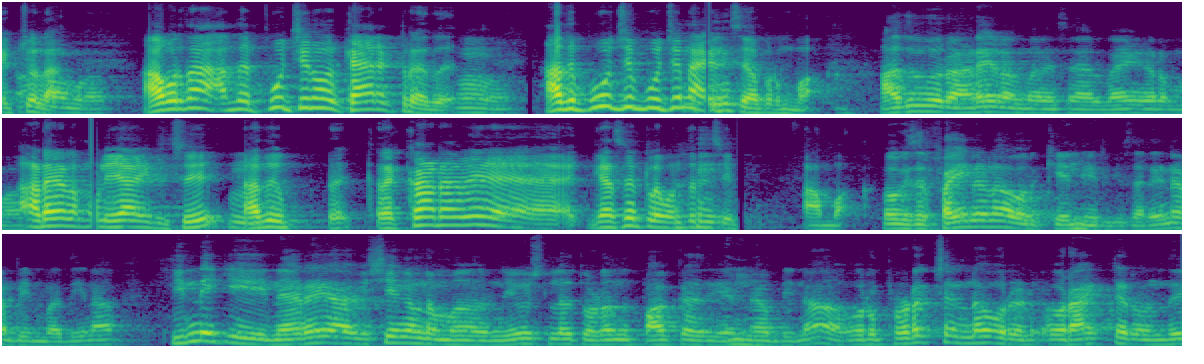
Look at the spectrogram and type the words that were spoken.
ஆக்சுவலாக. அவர் தான் அந்த பூச்சின்னு ஒரு கேரக்டர் அது. அது பூச்சி பூச்சின்னு ஆயிடுச்சு அப்புறமா. அது ஒரு அடையாளம் தானே சார் பயங்கரமா? அடையாள மொழி ஆயிடுச்சு. அது ரெக்கார்டாகவே கெசட்டில் வந்துருச்சு. ஆமாம் ஓகே சார் ஃபைனலாக ஒரு கேள்வி இருக்கு சார். என்ன அப்படின்னு பார்த்தீங்கன்னா இன்னைக்கு நிறைய விஷயங்கள் நம்ம நியூஸ்ல தொடர்ந்து பார்க்கறது என்ன அப்படின்னா ஒரு ப்ரொடக்ஷன்ல ஒரு ஒரு ஆக்டர் வந்து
